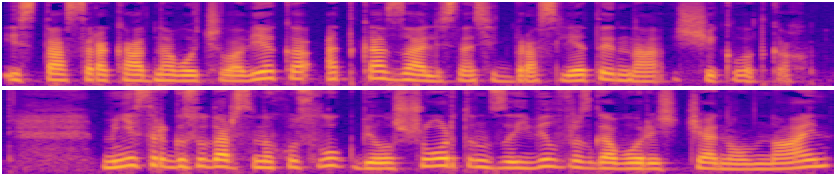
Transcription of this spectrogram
из 141 человека отказались носить браслеты на щиколотках. Министр государственных услуг Билл Шортон заявил в разговоре с Channel 9,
